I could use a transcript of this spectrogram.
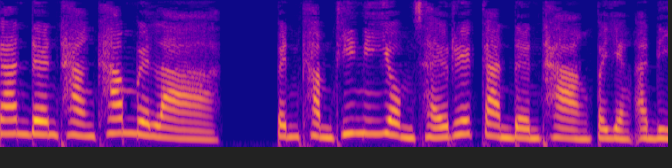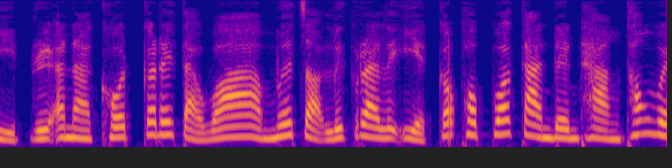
การเดินทางข้ามเวลา เป็นคำที่นิยมใช้เรียกการเดินทางไปยังอดีต หรืออนาคตก็ได้แต่ว่าเมื่อเจาะลึกรายละเอียดก็พบว่าการเดินทางท่องเว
